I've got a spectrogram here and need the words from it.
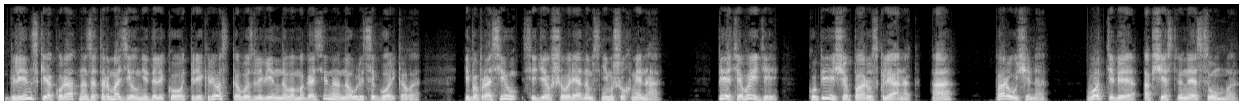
Глинский аккуратно затормозил недалеко от перекрестка возле винного магазина на улице Горького и попросил сидевшего рядом с ним Шухмина. — Петя, выйди, купи еще пару склянок, а? Поручено. Вот тебе общественная сумма.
